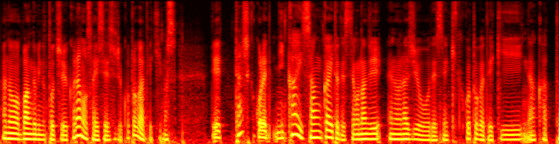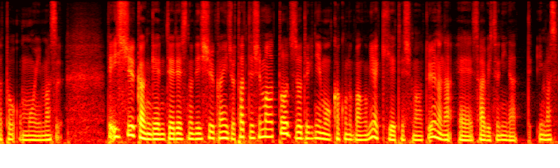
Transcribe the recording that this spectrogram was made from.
あの番組の途中からも再生することができます。で、確かこれ2回、3回とですね、同じあのラジオをですね、聞くことができなかったと思います。で、1週間限定ですので、1週間以上経ってしまうと、自動的にもう過去の番組は消えてしまうというような、えー、サービスになっています。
